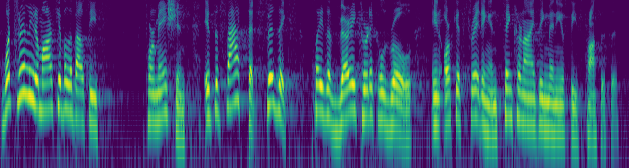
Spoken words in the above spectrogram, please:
what's really remarkable about these formations is the fact that physics plays a very critical role in orchestrating and synchronizing many of these processes.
